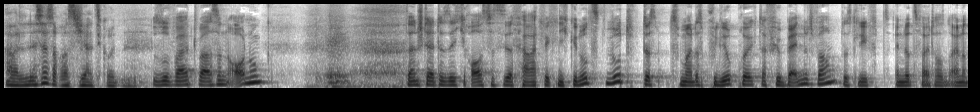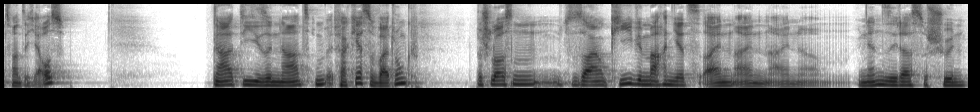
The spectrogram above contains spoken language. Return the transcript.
aber dann ist das auch aus Sicherheitsgründen. Soweit war es in Ordnung. Dann stellte sich raus, dass dieser Fahrradweg nicht genutzt wird, das, zumal das Pilotprojekt dafür beendet war. Das lief Ende 2021 aus. Da hat die Senatsverkehrsverwaltung beschlossen, zu sagen, okay, wir machen jetzt ein, ein, ein, ähm, wie nennen sie das so schön?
